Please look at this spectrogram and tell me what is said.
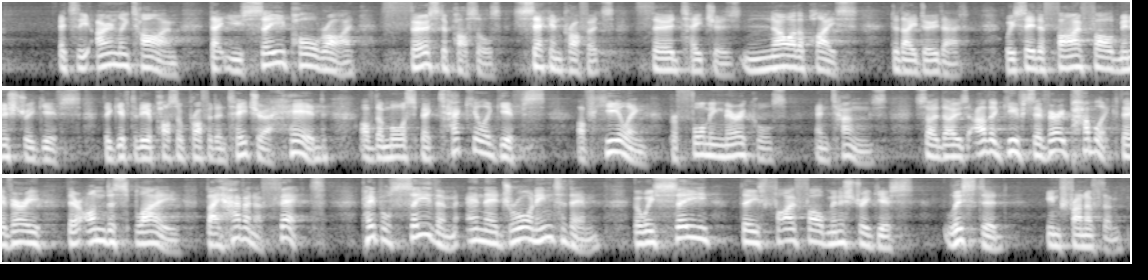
It's the only time that you see Paul write first apostles, second prophets, third teachers. No other place do they do that. We see the fivefold ministry gifts, the gift of the apostle, prophet, and teacher, ahead of the more spectacular gifts of healing, performing miracles, and tongues. So those other gifts, they're very public, they're very they're on display, they have an effect. People see them and they're drawn into them. But we see these fivefold ministry gifts listed in front of them.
